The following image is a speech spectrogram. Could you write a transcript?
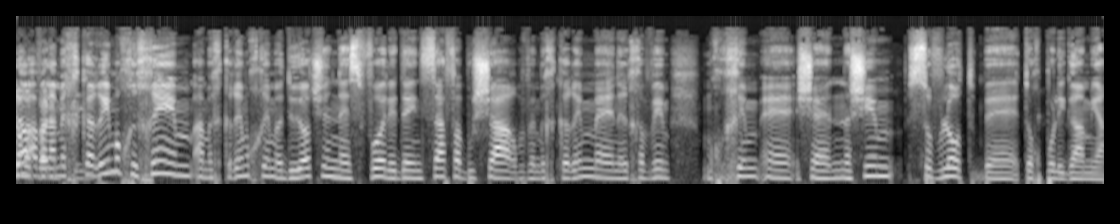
לא, אבל המחקרים מוכיחים, המחקרים מוכיחים עדויות שנאספו על ידי אנסף אבו שרב, ומחקרים אה, נרחבים מוכיחים אה, שנשים סובלות בתוך פוליגמיה.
